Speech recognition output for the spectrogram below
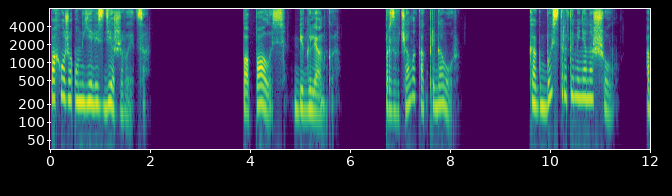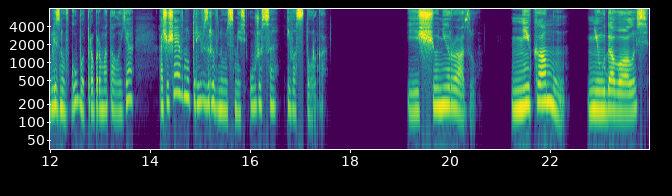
Похоже, он еле сдерживается. «Попалась, беглянка», — прозвучало как приговор. «Как быстро ты меня нашел!» Облизнув губы, пробормотала я, ощущая внутри взрывную смесь ужаса и восторга. Еще ни разу, никому не удавалось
